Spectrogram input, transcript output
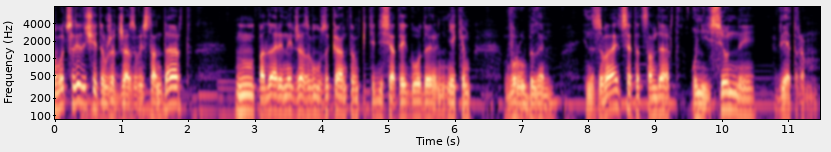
А вот следующий – это уже джазовый стандарт, подаренный джазовым музыкантам в 50-е годы неким Врубелем. И называется этот стандарт «Унесенные ветром».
